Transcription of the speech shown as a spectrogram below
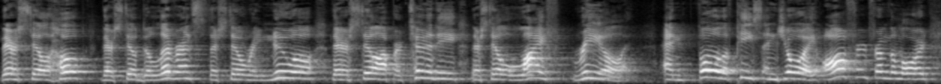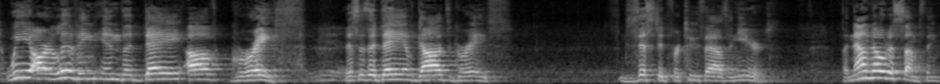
There's still hope, there's still deliverance, there's still renewal, there's still opportunity, there's still life real and full of peace and joy offered from the Lord, we are living in the day of grace. This is a day of God's grace. Existed for 2,000 years. But now notice something.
